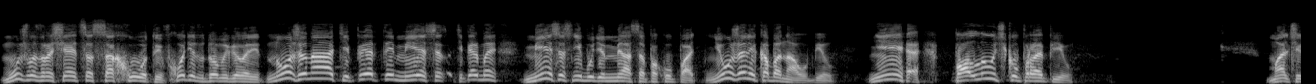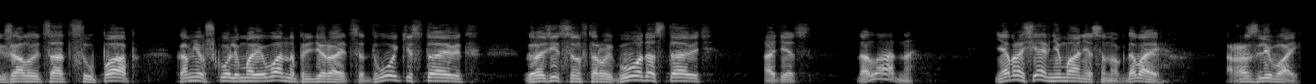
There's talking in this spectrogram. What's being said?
Муж возвращается с охоты, входит в дом и говорит: "Ну, жена, теперь ты месяц, теперь мы месяц не будем мясо покупать. Неужели кабана убил?" Не, получку пропил. Мальчик жалуется отцу. Пап, ко мне в школе Марья Ивановна придирается, двойки ставит, грозится на второй год оставить. Отец. Да ладно. Не обращай внимания, сынок. Давай, разливай.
